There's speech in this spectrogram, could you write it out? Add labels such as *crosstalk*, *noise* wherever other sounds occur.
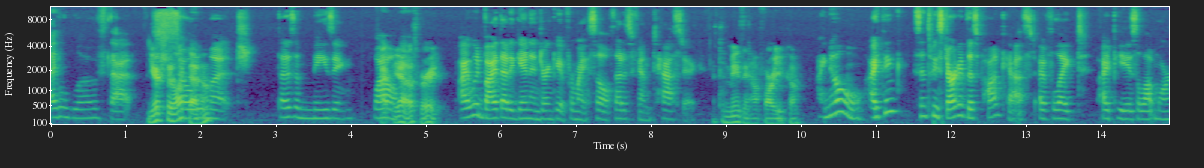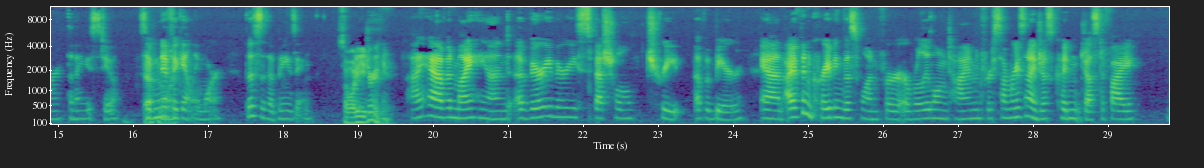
I love that. You actually so like that, huh? much. That is amazing. I- Wow. yeah, that's great. I would buy that again and drink it for myself. That is fantastic. It's amazing how far you've come. I know. I think since we started this podcast, I've liked IPAs a lot more than I used to. Definitely. Significantly more. This is amazing. So, what are you drinking? I have in my hand a very, very special treat of a beer. And I've been craving this one for a really long time. And for some reason, I just couldn't justify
